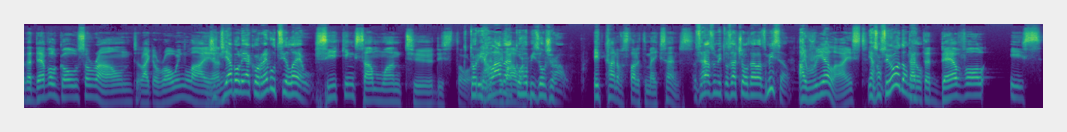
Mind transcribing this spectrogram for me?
the devil goes around like a roaring že lion, diabol je ako revúci lev, seeking someone to distort, ktorý hľadá, koho by zožral. It kind of started to make sense. Zrazu mi to začalo dávať zmysel. I realized Ja som si uvedomil, that the devil is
